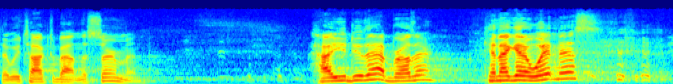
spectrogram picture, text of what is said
that we talked about in the sermon. How you do that, brother? Can I get a witness?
